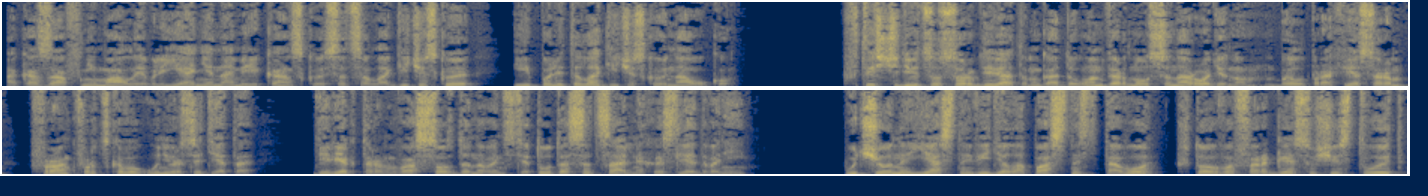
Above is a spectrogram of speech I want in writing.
оказав немалое влияние на американскую социологическую и политологическую науку. В 1949 году он вернулся на родину, был профессором Франкфуртского университета, директором воссозданного Института социальных исследований. Ученый ясно видел опасность того, что в ФРГ существует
